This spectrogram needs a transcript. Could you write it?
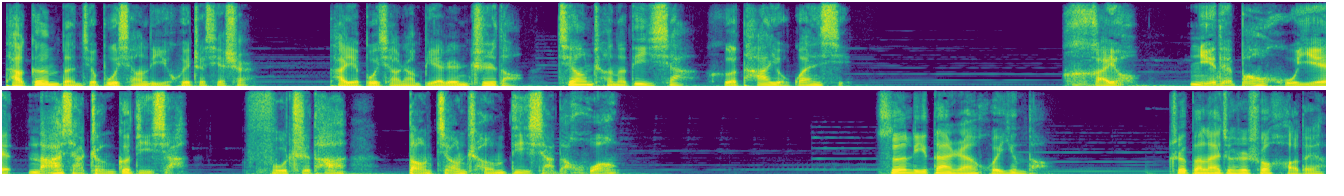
他根本就不想理会这些事儿，他也不想让别人知道江城的地下和他有关系。还有，你得帮虎爷拿下整个地下，扶持他当江城地下的皇。”孙离淡然回应道：“这本来就是说好的呀。”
